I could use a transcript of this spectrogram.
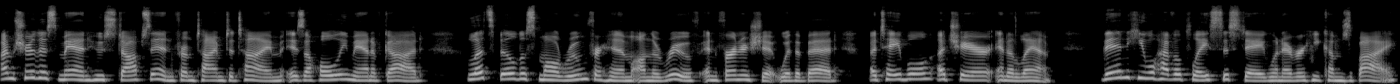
I'm sure this man who stops in from time to time is a holy man of God. Let's build a small room for him on the roof and furnish it with a bed, a table, a chair, and a lamp. Then he will have a place to stay whenever he comes by.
